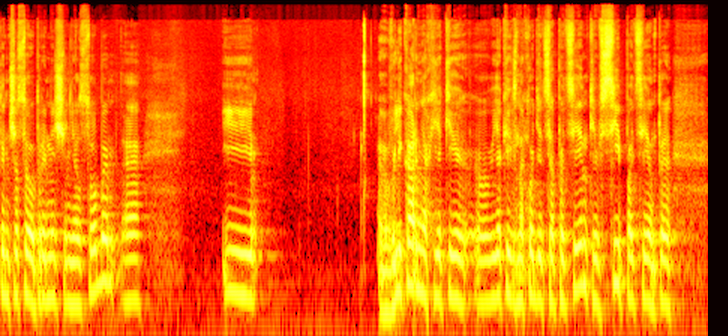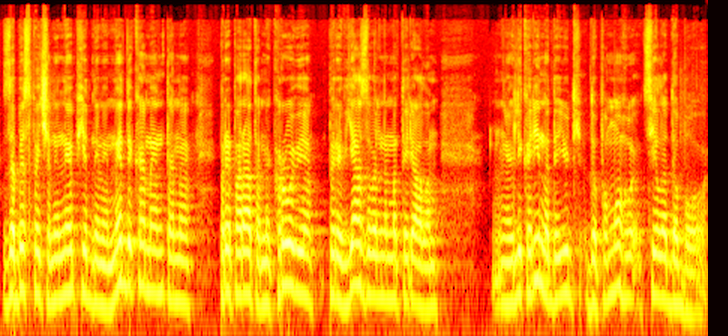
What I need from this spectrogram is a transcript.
тимчасово переміщені особи. І в лікарнях, які, в яких знаходяться пацієнти, всі пацієнти забезпечені необхідними медикаментами, препаратами крові, перев'язувальним матеріалом. Лікарі надають допомогу цілодобово.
